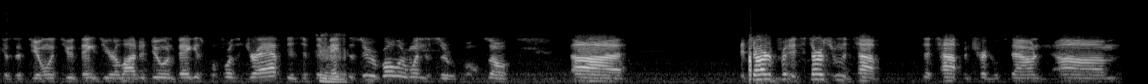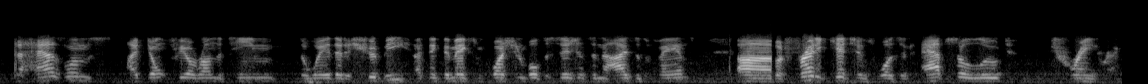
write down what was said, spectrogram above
because it's the only two things you're allowed to do in Vegas before the draft is if they make the Super Bowl or win the Super Bowl. So, uh, it started. It starts from the top, the top, and trickles down. Um, the Haslams, I don't feel run the team the way that it should be. I think they make some questionable decisions in the eyes of the fans. Uh, but Freddie Kitchens was an absolute train wreck.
